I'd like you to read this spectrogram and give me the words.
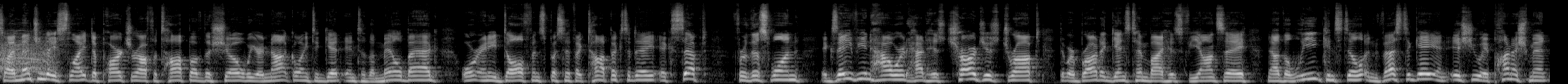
So I mentioned a slight departure off the top of the show. We are not going to get into the mailbag or any Dolphin specific topics today, except for this one. Xavier Howard had his charges dropped that were brought against him by his fiance. Now the league can still investigate and issue a punishment,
